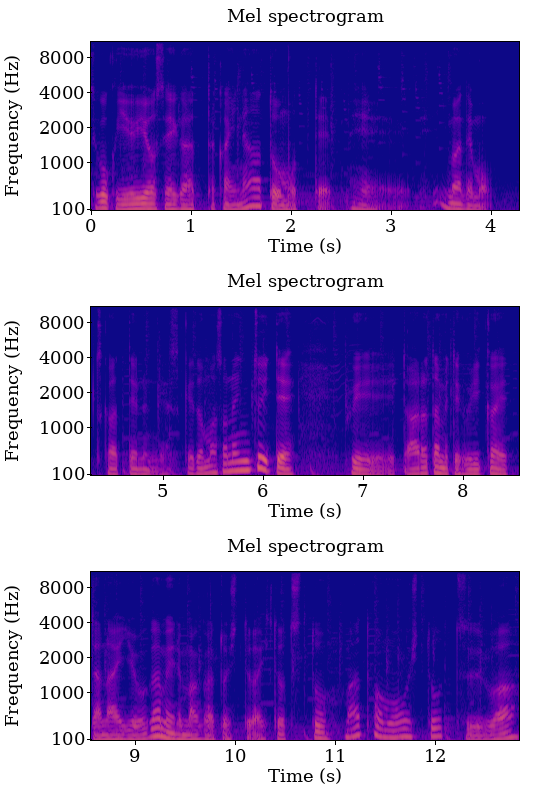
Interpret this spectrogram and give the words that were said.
すごく有用性が高いなと思って、えー、今でも使ってるんですけど、まあ、それについて、えー、と改めて振り返った内容がメルマガとしては一つと、まあ、あとはもう一つは、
